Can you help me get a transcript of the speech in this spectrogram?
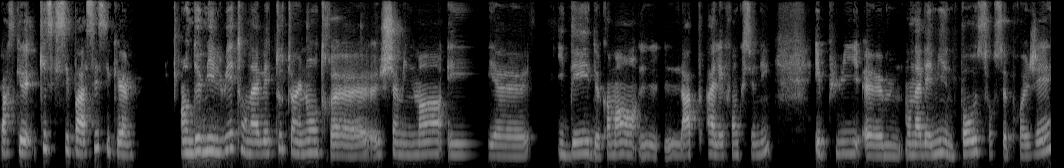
Parce que qu'est-ce qui s'est passé, c'est que en 2008, on avait tout un autre cheminement et idée de comment l'app allait fonctionner. Et puis, on avait mis une pause sur ce projet.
